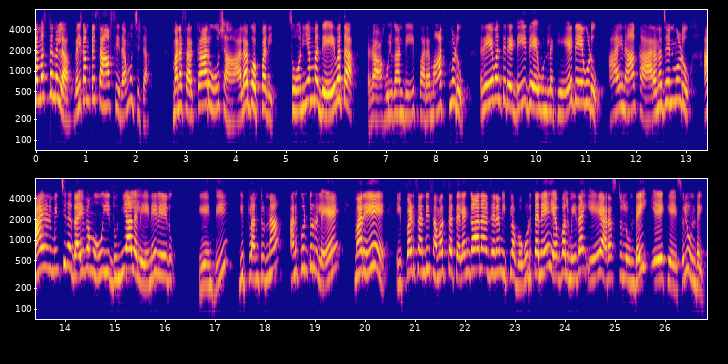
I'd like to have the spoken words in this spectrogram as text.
నమస్తనుల్లా వెల్కమ్ టు సాఫ్ సీదా ముచ్చట. మన సర్కారు చాలా గొప్పది. సోనియమ్మ దేవత రాహుల్ గాంధీ పరమాత్ముడు రేవంత్ రెడ్డి దేవుళ్ళకే దేవుడు. ఆయన కారణ జన్ముడు ఆయనను మించిన దైవము ఈ దునియాల లేనే లేదు. ఏంది? గిట్లంటున్నా? అనుకుంటురులే మరి ఇప్పటి సంధి సమస్త తెలంగాణ జనం ఇట్లా పొగుడుతనే ఎవ్వల మీద ఏ అరెస్టులు ఉండయి ఏ కేసులు ఉండయి.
